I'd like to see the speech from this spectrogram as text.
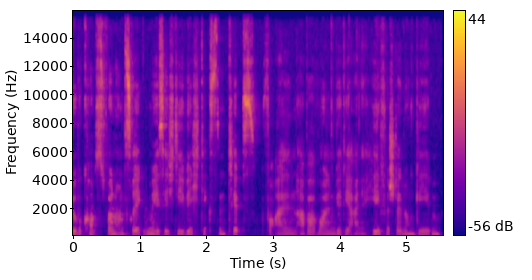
Du bekommst von uns regelmäßig die wichtigsten Tipps. Vor allem aber wollen wir dir eine Hilfestellung geben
